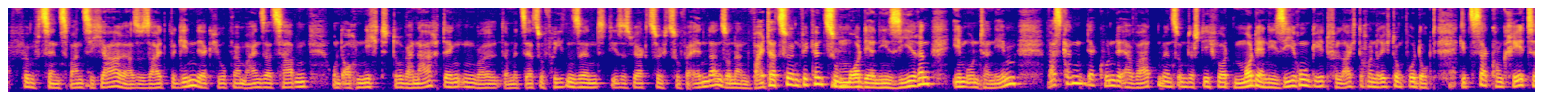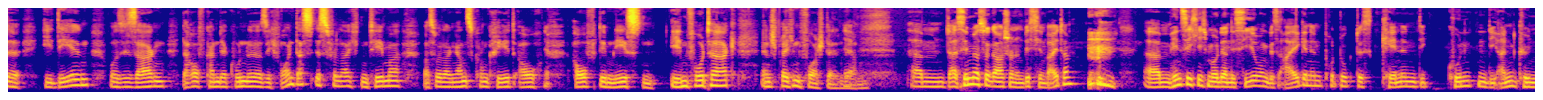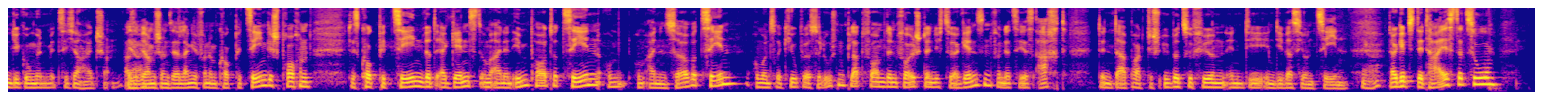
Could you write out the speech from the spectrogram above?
15, 20 Jahre, also seit Beginn der Cube im Einsatz haben und auch nicht drüber nachdenken, weil damit sehr zufrieden sind, dieses Werkzeug zu verändern, sondern weiterzuentwickeln, zu mhm. modernisieren im Unternehmen. Was kann der Kunde erwarten, wenn es um das Stichwort Modernisierung geht, vielleicht auch in Richtung Produkt? Gibt es da konkrete Ideen, wo Sie sagen, darauf kann der Kunde sich freuen? Das ist vielleicht ein Thema, was wir dann ganz konkret auch ja. auf dem nächsten Infotag entsprechend vorstellen werden. Ja. Ähm, da sind wir sogar schon ein bisschen weiter. ähm, hinsichtlich Modernisierung des eigenen Produktes kennen die Kunden die Ankündigungen mit Sicherheit schon. Also ja. wir haben schon sehr lange von einem Cockpit 10 gesprochen. Das Cockpit 10 wird ergänzt um einen Importer 10, um, um einen Server 10, um unsere Cubeware Solution Plattform denn vollständig zu ergänzen, von der CS8 denn da praktisch überzuführen in die, in die Version 10. Ja. Da gibt es Details dazu.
